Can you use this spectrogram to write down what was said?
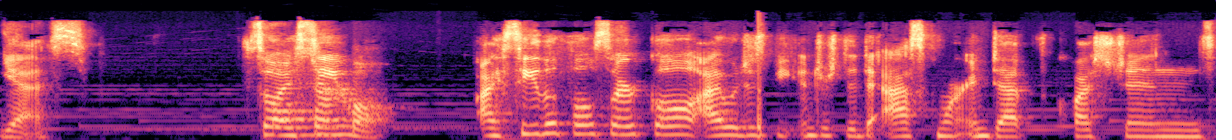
yes so Full i see circle. I see the full circle. I would just be interested to ask more in depth questions.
